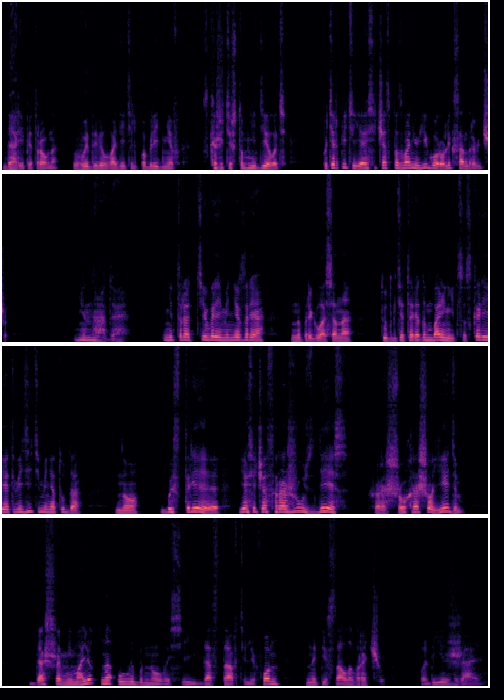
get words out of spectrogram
«Дарья Петровна», — выдавил водитель, побледнев, — «скажите, что мне делать? Потерпите, я сейчас позвоню Егору Александровичу». «Не надо. Не тратьте времени зря», — напряглась она. «Тут где-то рядом больница. Скорее отвезите меня туда. Но быстрее, я сейчас рожу здесь». «Хорошо, хорошо, едем». Даша мимолетно улыбнулась и, достав телефон, написала врачу. «Подъезжаем».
